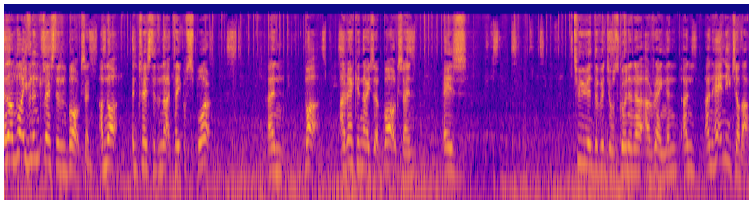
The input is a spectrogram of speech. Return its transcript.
and I'm not even interested in boxing. I'm not interested in that type of sport. And but I recognise that boxing is two individuals going in a, a, ring and, and, and hitting each other.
